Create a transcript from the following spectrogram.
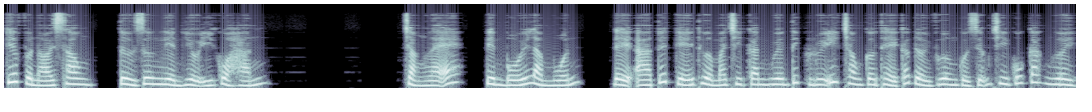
Kiếp vừa nói xong, Từ Dương liền hiểu ý của hắn. Chẳng lẽ, tiền bối là muốn, để A Tuyết kế thừa ma chi căn nguyên tích lũy trong cơ thể các đời vương của Diễm Chi Quốc các người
